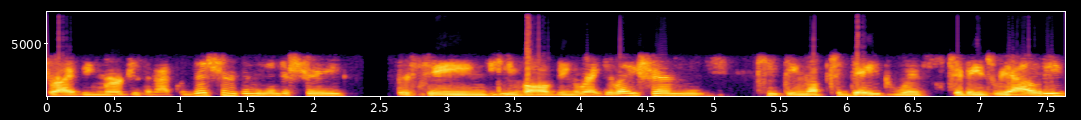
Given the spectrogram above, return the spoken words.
driving mergers and acquisitions in the industry. We're seeing evolving regulations, keeping up to date with today's realities.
